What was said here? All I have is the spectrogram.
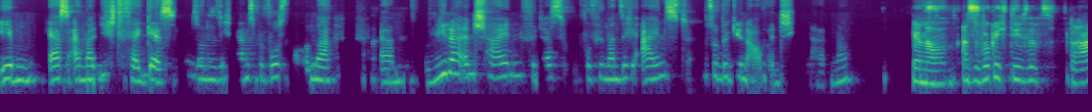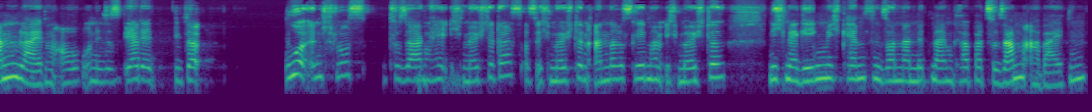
eben erst einmal nicht vergessen, sondern sich ganz bewusst auch immer ähm, wieder entscheiden für das, wofür man sich einst zu Beginn auch entschieden hat. Ne? Genau, also wirklich dieses Dranbleiben auch und dieses, ja, der, dieser Urentschluss zu sagen, hey, ich möchte das, also ich möchte ein anderes Leben haben, ich möchte nicht mehr gegen mich kämpfen, sondern mit meinem Körper zusammenarbeiten.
